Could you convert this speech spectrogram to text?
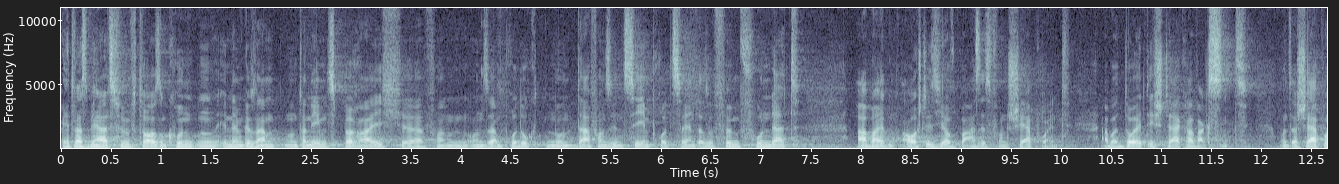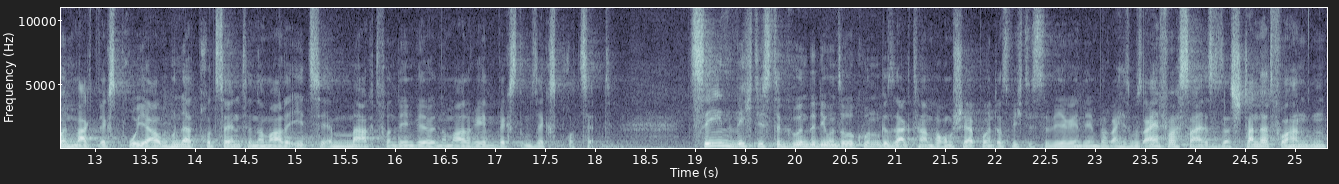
etwas mehr als 5000 Kunden in dem gesamten Unternehmensbereich äh, von unseren Produkten und davon sind 10 Prozent, also 500, arbeiten ausschließlich auf Basis von SharePoint, aber deutlich stärker wachsend. Unser SharePoint-Markt wächst pro Jahr um 100 Prozent, der normale ECM-Markt, von dem wir normal reden, wächst um 6 Prozent. Zehn wichtigste Gründe, die unsere Kunden gesagt haben, warum SharePoint das Wichtigste wäre in dem Bereich. Es muss einfach sein, es ist als Standard vorhanden,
